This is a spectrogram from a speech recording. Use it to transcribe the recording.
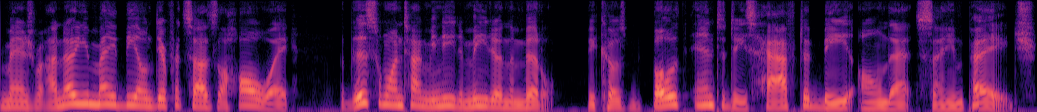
management i know you may be on different sides of the hallway but this one time you need to meet in the middle because both entities have to be on that same page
